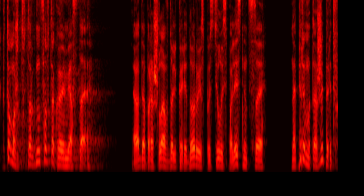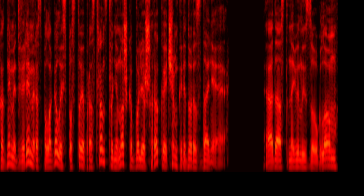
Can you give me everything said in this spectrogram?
Кто может вторгнуться в такое место?» Ада прошла вдоль коридора и спустилась по лестнице. На первом этаже перед входными дверями располагалось пустое пространство немножко более широкое, чем коридоры здания. Ада остановилась за углом,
